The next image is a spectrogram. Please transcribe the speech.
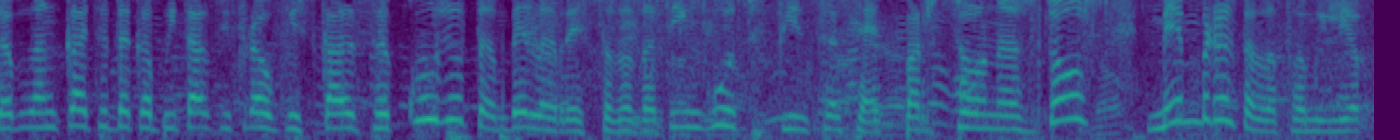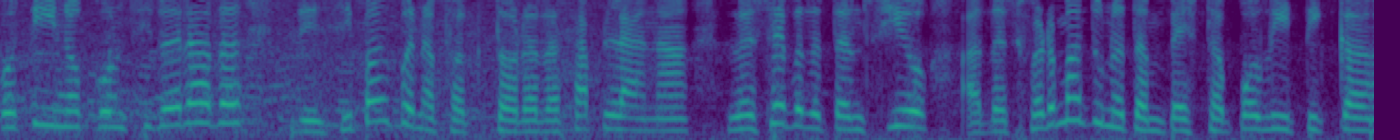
De blanqueig de capitals i frau fiscal s'acusa també la resta de detinguts, fins a set persones, dos membres de la família Cotino, considerada principal benefactora de Zaplana. La seva detenció ha desfermat una tempesta política.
